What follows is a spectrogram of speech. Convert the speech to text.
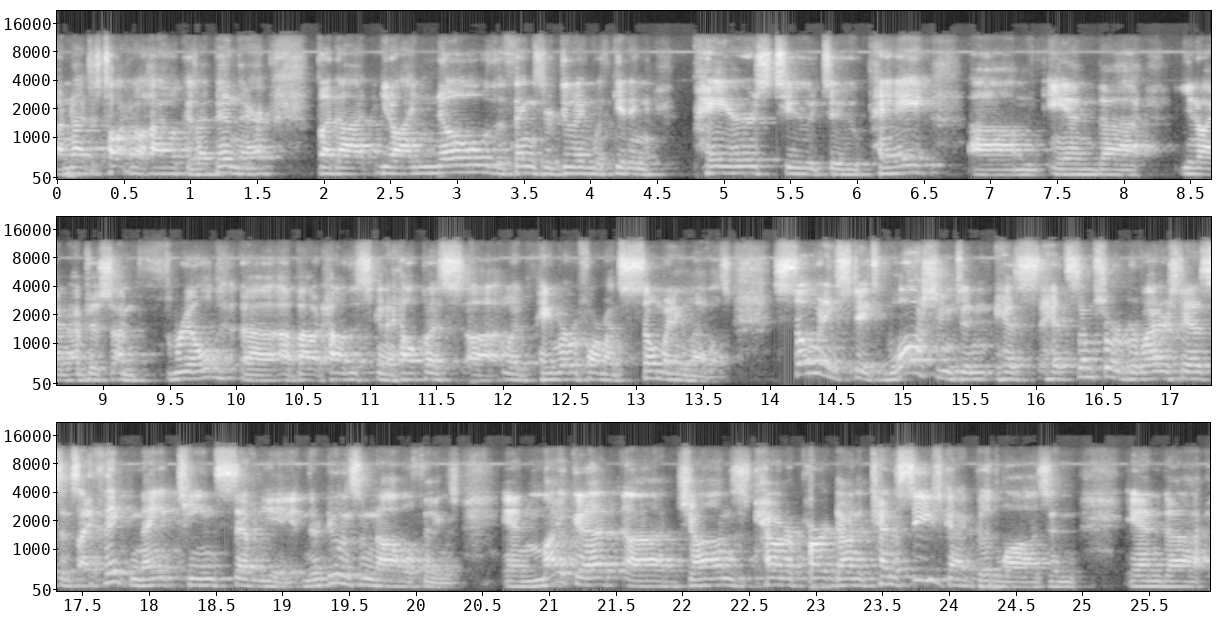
I'm not just talking Ohio because I've been there, but uh, you know, I know the things they're doing with getting payers to to pay um, and uh, you know, I'm, I'm, just I'm thrilled uh, about how this is going to help us uh, with payment reform on so many levels. So many states. Washington has had some sort of provider status since I think 1978, and they're doing some novel things. And Micah, uh, John's counterpart down in Tennessee's got good laws, and and uh,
